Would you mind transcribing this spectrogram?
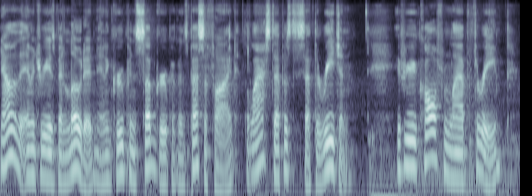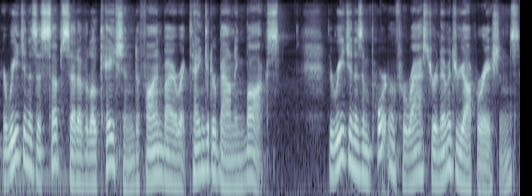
Now that the imagery has been loaded and a group and subgroup have been specified, the last step is to set the region. If you recall from Lab 3, a region is a subset of a location defined by a rectangular bounding box. The region is important for raster and imagery operations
